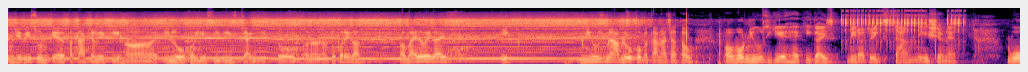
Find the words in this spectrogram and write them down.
मुझे भी सुन के पता चले कि हाँ इन लोगों को ये सीरीज़ चाहिए तो बनाना तो पड़ेगा। और बाय द वे गाइस एक न्यूज़ मैं आप लोगों को बताना चाहता हूँ। और वो न्यूज़ ये है कि गाइस मेरा जो एग्ज़ामिनेशन है, वो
